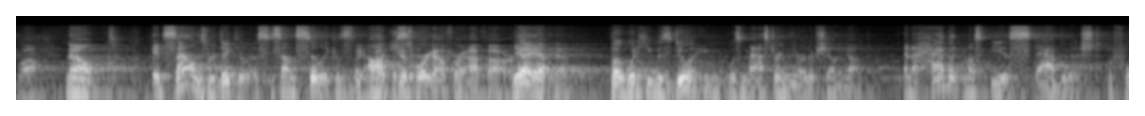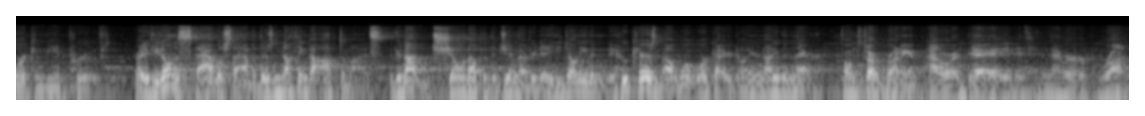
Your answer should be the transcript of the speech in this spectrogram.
Wow. Now, it sounds ridiculous. It sounds silly because it's the don't you opposite. just work out for a half hour? Yeah, Yeah, yeah, But what he was doing was mastering the art of showing up. And a habit must be established before it can be improved. Right? If you don't establish the habit, there's nothing to optimize. If you're not showing up at the gym every day, you don't even, who cares about what workout you're doing? You're not even there. Don't start running an hour a day if you've never run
